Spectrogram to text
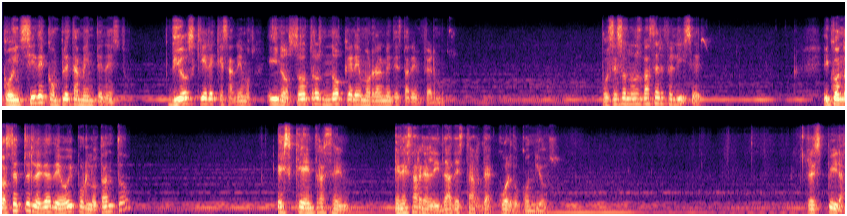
coincide completamente en esto. Dios quiere que sanemos y nosotros no queremos realmente estar enfermos. Pues eso nos va a hacer felices. Y cuando aceptes la idea de hoy, por lo tanto, es que entras en, en esa realidad de estar de acuerdo con Dios. Respira.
